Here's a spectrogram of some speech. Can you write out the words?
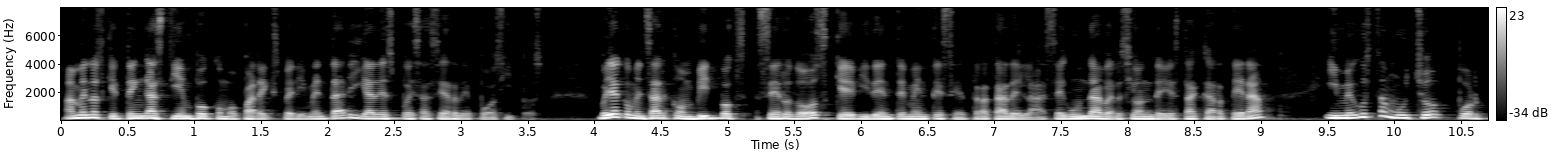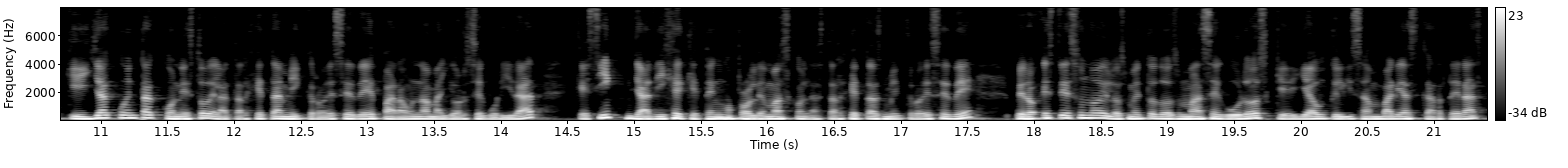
a menos que tengas tiempo como para experimentar y ya después hacer depósitos. Voy a comenzar con Bitbox 02, que evidentemente se trata de la segunda versión de esta cartera. Y me gusta mucho porque ya cuenta con esto de la tarjeta micro SD para una mayor seguridad, que sí, ya dije que tengo problemas con las tarjetas micro SD, pero este es uno de los métodos más seguros que ya utilizan varias carteras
